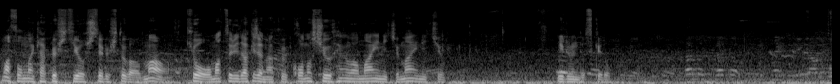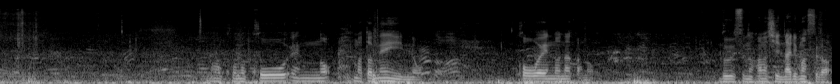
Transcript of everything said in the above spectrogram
まあ、そんな客引きをしている人が、まあ、今日お祭りだけじゃなくこの周辺は毎日毎日いるんですけど、まあ、この公園のまたメインの公園の中のブースの話になりますが。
